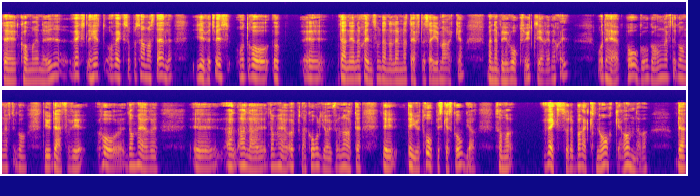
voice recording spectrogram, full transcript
det kommer en ny växtlighet och växer på samma ställe, givetvis och drar upp eh, den energin som den har lämnat efter sig i marken, men den behöver också ytterligare energi. Och det här pågår gång efter gång efter gång. Det är ju därför vi har de här eh, eh, alla de här öppna kolgruvorna och allt det, det, det är ju tropiska skogar som har växt så det bara knakar om det. Va? Där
